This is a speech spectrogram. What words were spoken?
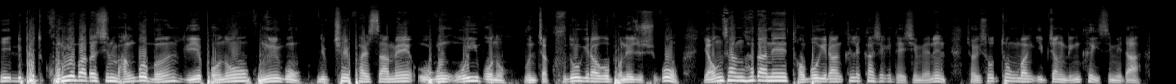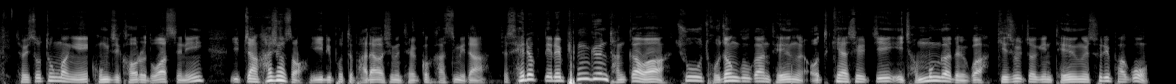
이 리포트 공유 받으시는 방법은 위에 번호 010-6783-5052 번호 문자 구독이라고 보내주시고 영상 하단에 더보기란 클릭하시게 되시면은 저희 소통방 입장 링크 있습니다. 저희 소통방에 공지 걸어 놓았으니 입장하셔서 이 리포트 받아가시면 될 것 같습니다. 자, 세력들의 평균 단가와 추후 조정 구간 대응을 어떻게 하실지 이 전문가들과 기술적인 대응을 수립하고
